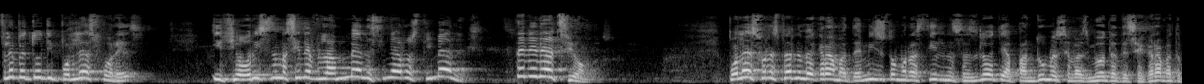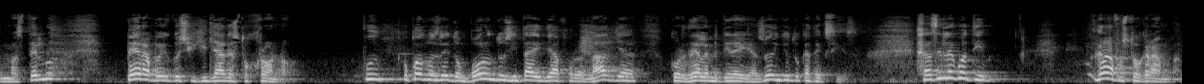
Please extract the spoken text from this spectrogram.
Βλέπετε ότι πολλές φορές Οι θεωρήσεις μας είναι βλαμμένες, είναι αρρωστημένες. Δεν είναι έτσι όμως. Πολλές φορές παίρνουμε γράμματα. Εμείς στο μοναστήρι να σας λέω ότι απαντούμε σε βασμιότατε σε γράμματα που μας στέλνουν πέρα από 20.000 το χρόνο. Που ο κόσμος λέει τον πόνο του, ζητάει διάφορα λάδια, κορδέλα με την Αγία Ζώνη και ούτω καθεξής. Σας λέγω ότι γράφω στο γράμμα.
